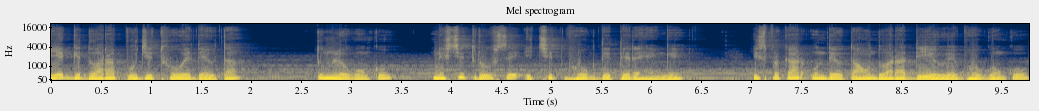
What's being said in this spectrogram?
यज्ञ द्वारा पूजित हुए देवता तुम लोगों को निश्चित रूप से इच्छित भोग देते रहेंगे। इस प्रकार उन देवताओं द्वारा दिए हुए भोगों को,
